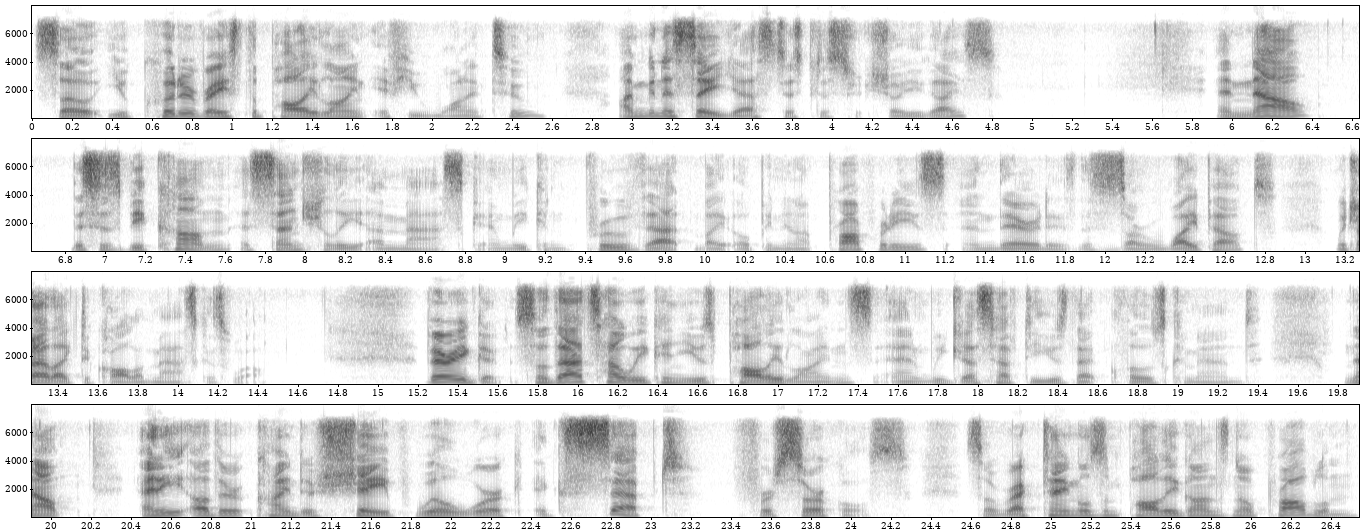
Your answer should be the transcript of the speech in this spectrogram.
So you could erase the polyline if you wanted to. I'm going to say yes just to show you guys. And now this has become essentially a mask and we can prove that by opening up properties and there it is. This is our wipeout, which I like to call a mask as well. Very good. So that's how we can use polylines, and we just have to use that close command. Now, any other kind of shape will work except for circles. So rectangles and polygons, no problem.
